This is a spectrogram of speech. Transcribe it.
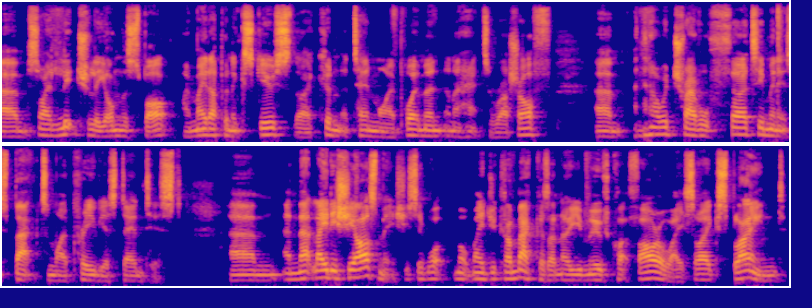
Um, so I literally, on the spot, I made up an excuse that I couldn't attend my appointment and I had to rush off. Um, and then I would travel 30 minutes back to my previous dentist. Um, and that lady, she asked me, she said, what, what made you come back? Because I know you moved quite far away. So I explained,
